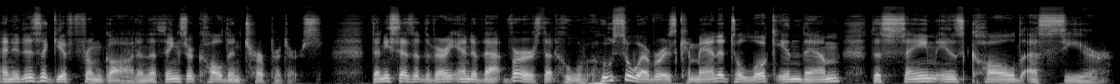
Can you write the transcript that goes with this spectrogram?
And it is a gift from God, and the things are called interpreters. Then he says at the very end of that verse that whosoever is commanded to look in them, the same is called a seer.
